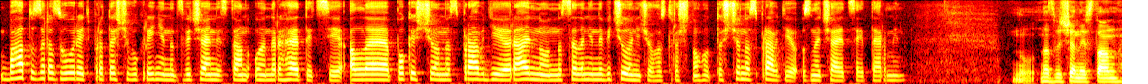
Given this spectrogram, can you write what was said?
Багато зараз говорять про те, що в Україні надзвичайний стан у енергетиці, але поки що насправді реально населення не відчуло нічого страшного. То що насправді означає цей термін? Ну, надзвичайний стан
